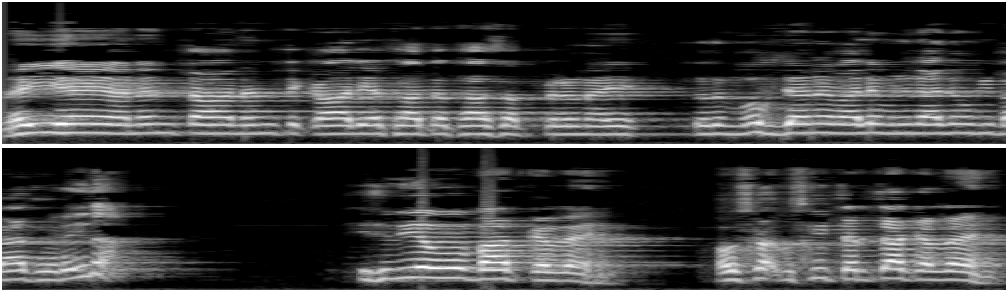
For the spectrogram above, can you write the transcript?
रही है अनंत अनंत काल यथा तथा सब प्रणय तो, तो मोक्ष जाने वाले मुनिराजों की बात हो रही ना? इसलिए वो बात कर रहे हैं और उसका उसकी चर्चा कर रहे हैं।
